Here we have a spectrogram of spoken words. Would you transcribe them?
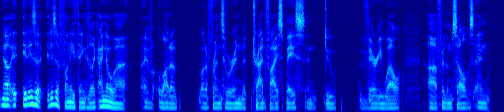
No, it, it is a it is a funny thing because like I know uh, I have a lot of a lot of friends who are in the tradfi space and do very well uh, for themselves, and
